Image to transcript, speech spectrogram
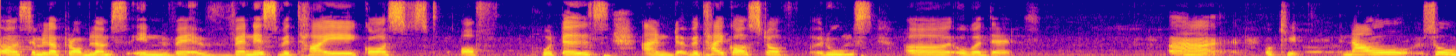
uh, similar problems in Ve- Venice with high costs of hotels and with high cost of rooms uh, over there. Uh, okay now so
